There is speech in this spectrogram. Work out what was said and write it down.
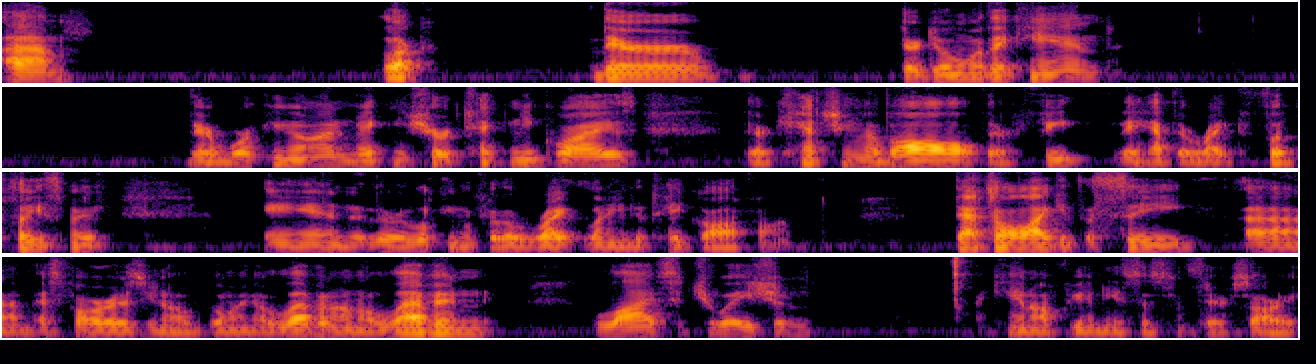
Um, look, they're they're doing what they can. They're working on making sure technique wise they're catching the ball, their feet, they have the right foot placement, and they're looking for the right lane to take off on. That's all I get to see um, as far as you know going 11 on 11 live situation. I can't offer you any assistance there. Sorry.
